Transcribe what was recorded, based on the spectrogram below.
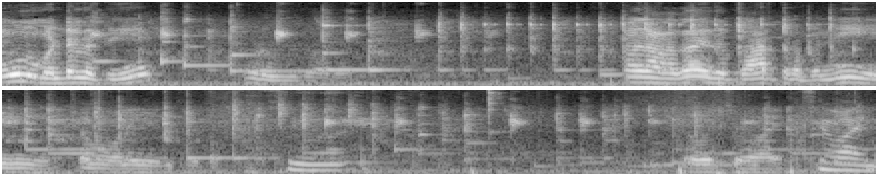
மூணு மண்டலத்தையும் கொடுக்குறாரு. அதனால தான் இதை பிரார்த்தனை பண்ணி நம்ம வணங்கிட்டு இருக்கோம் நமச்சிவாய. சிவாய்.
